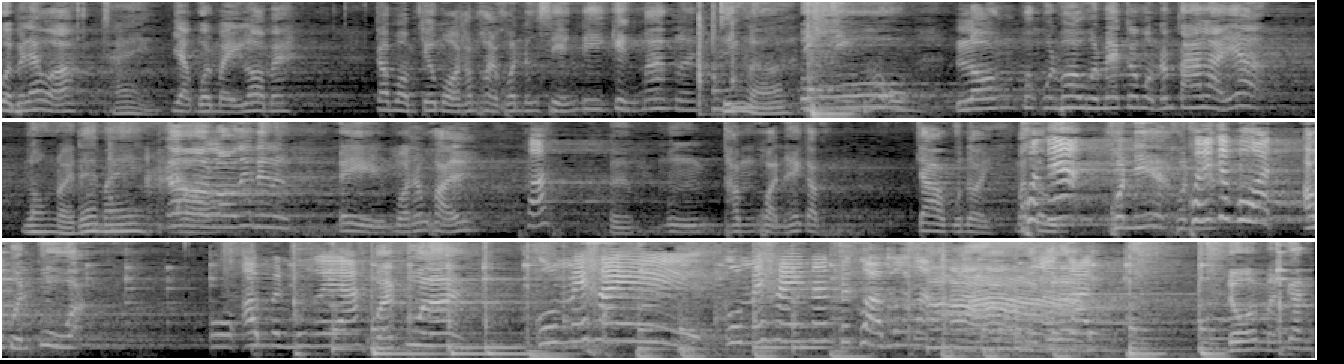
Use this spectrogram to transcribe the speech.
บวชไปแล้วเหรอ ใช่ อยากบวชใหม่อีกรอบไหมก็หม่อมเจอหมอทำขวัญคนหนึ่งเสียงดีเก่งมากเลยจริงเหรอจริงๆพระองค์ร้องพวกคุณพ่อคุณแม่ก็หม่อมน้ำตาไหลอะลองหน่อยได้ไหม ก็ลองนิดนึงเอ้ยหมอทำขวัญฮะเออมึงทำขวัญให้กับเจ้ากูหน่อยมัคนเนี้ยคนนี้อะคนคนนี้ที่จะบวชเอาเหมือนกูอะโอ้เอาเป็นมึงเลยอะ เหมือนกูเลยกูไม่ ให้ กูไม่ให้นั่นไปกว่ามึงอะอ่าๆๆเหมือนกันเลยโดนเหมือนกันแ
